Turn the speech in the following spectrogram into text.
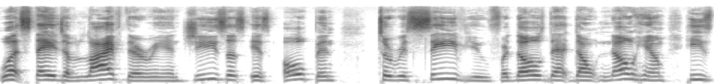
what stage of life they're in, Jesus is open to receive you. For those that don't know him, he's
